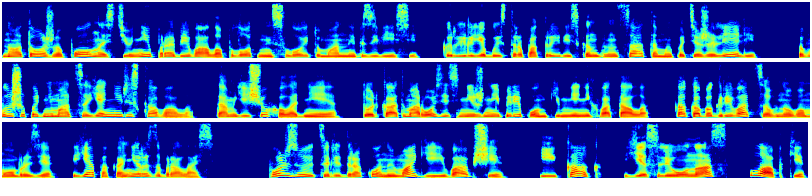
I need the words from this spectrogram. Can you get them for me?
но тоже полностью не пробивало плотный слой туманной взвеси. Крылья быстро покрылись конденсатом и потяжелели. Выше подниматься я не рисковала. Там еще холоднее. Только отморозить нижние перепонки мне не хватало. Как обогреваться в новом образе, я пока не разобралась. Пользуются ли драконы магией вообще? И как, если у нас лапки?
